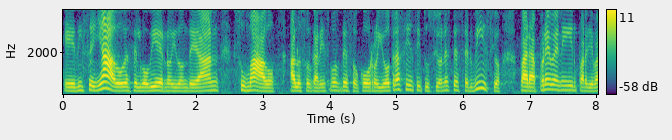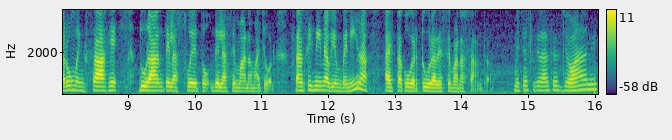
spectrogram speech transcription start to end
eh, diseñado desde el gobierno y donde han sumado a los organismos de socorro y otras instituciones de servicio para prevenir, para llevar un mensaje durante el asueto de la Semana Mayor. Francis Nina, bienvenida a esta cobertura de Semana Santa. Muchas gracias, Joanny.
